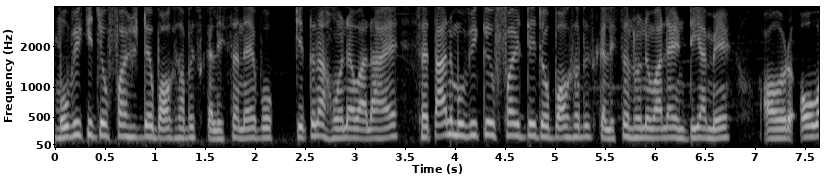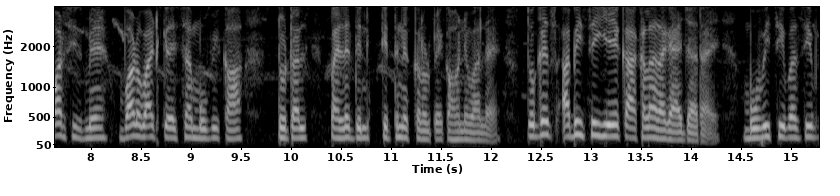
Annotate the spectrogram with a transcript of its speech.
मूवी की जो first day box office collection है, वो कितना होने वाला है? सैतान मूवी की फ़र्स्ट डे जो बॉक्स ऑफ़िस कलेक्शन होने वाला है इंडिया में और ओवरसीज़ में वर्ल्ड वाइड कलेक्शन मूवी का टोटल पहले दिन कितने करोड़ रुपये का होने वाला है? तो गैस अभी से ये एक आंकड़ा लगाया जा रहा है। मूवी सिर्फ़ सिर्फ़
